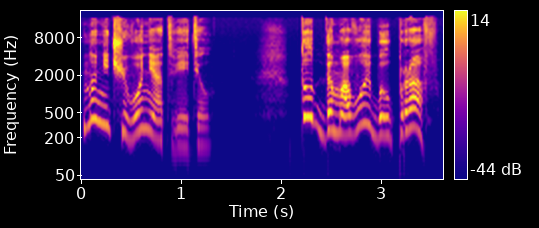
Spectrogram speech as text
но ничего не ответил. Тут домовой был прав.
